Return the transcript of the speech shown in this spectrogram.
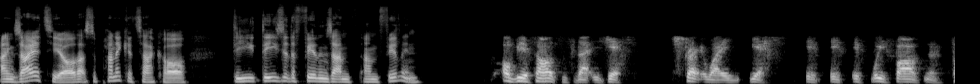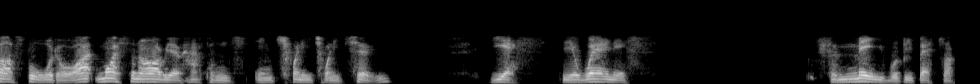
anxiety or that's a panic attack or the, these are the feelings I'm I'm feeling. Obvious answer to that is yes. Straight away, yes. If if if we fast no, fast forward or my scenario happens in 2022, yes, the awareness for me would be better.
